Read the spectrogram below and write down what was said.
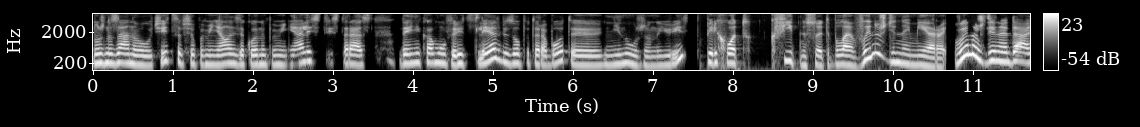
нужно заново учиться, все поменялось, законы поменялись 300 раз. Да и никому в 30 лет без опыта работы не нужен юрист. Переход к фитнесу это была вынужденная мера? Вынужденная, да.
